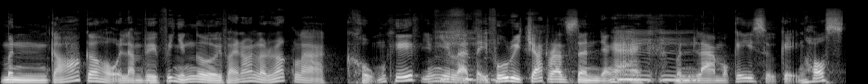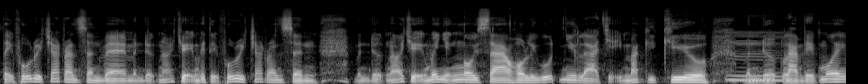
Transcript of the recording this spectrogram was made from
mình có cơ hội làm việc với những người phải nói là rất là khủng khiếp giống như là tỷ phú Richard Branson chẳng hạn ừ, ừ. mình làm một cái sự kiện host tỷ phú Richard Branson về mình được nói chuyện với tỷ phú Richard Branson mình được nói chuyện với những ngôi sao Hollywood như là chị Maggie Q ừ. mình được làm việc với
